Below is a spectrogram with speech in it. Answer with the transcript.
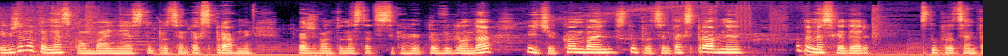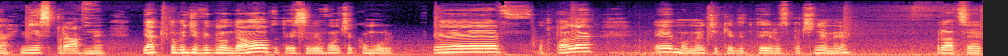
Także natomiast kombajn jest w 100% sprawny. Pokażę Wam to na statystykach, jak to wygląda. Widzicie, kombajn w 100% sprawny, natomiast header w 100% niesprawny. Jak to będzie wyglądało? Tutaj sobie włączę komórkę, odpalę. I w momencie, kiedy tutaj rozpoczniemy pracę,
